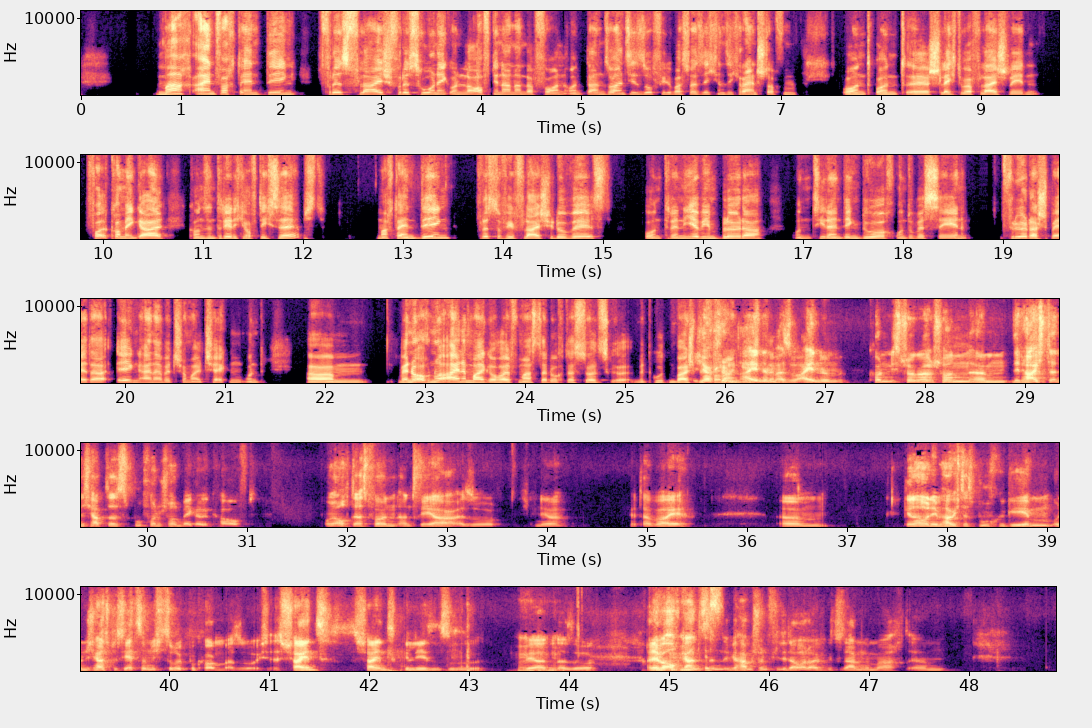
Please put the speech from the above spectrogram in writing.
Mach einfach dein Ding, friss Fleisch, friss Honig und lauf den anderen davon und dann sollen sie so viel, was weiß ich, in sich reinstopfen und, und äh, schlecht über Fleisch reden. Vollkommen egal, konzentriere dich auf dich selbst, mach dein Ding, friss so viel Fleisch, wie du willst und trainiere wie ein Blöder und zieh dein Ding durch und du wirst sehen, früher oder später, irgendeiner wird schon mal checken und ähm, Wenn du auch nur einem mal geholfen hast, dadurch, dass du als, äh, mit guten Beispielen Ich habe schon einem, also einem konnte ich sogar schon, ähm, den habe ich dann, ich habe das Buch von Sean Becker gekauft und auch das von Andrea, also ich bin ja mit dabei. Ähm, genau, dem habe ich das Buch gegeben und ich habe es bis jetzt noch nicht zurückbekommen. Also ich, es scheint, es scheint gelesen zu werden. Also und er war auch ganz, in, wir haben schon viele Dauerläufe zusammen gemacht. Ähm,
